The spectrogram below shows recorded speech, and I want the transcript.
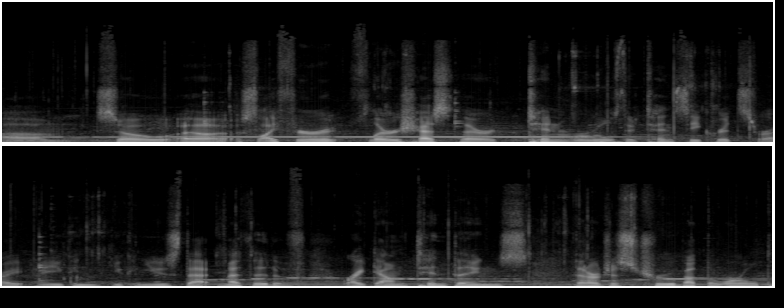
Um, so, uh, Sly Flourish has their ten rules, their ten secrets, right? And you can you can use that method of write down ten things that are just true about the world,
